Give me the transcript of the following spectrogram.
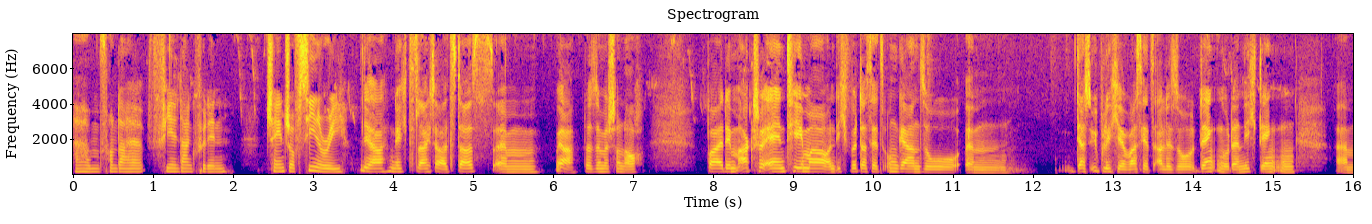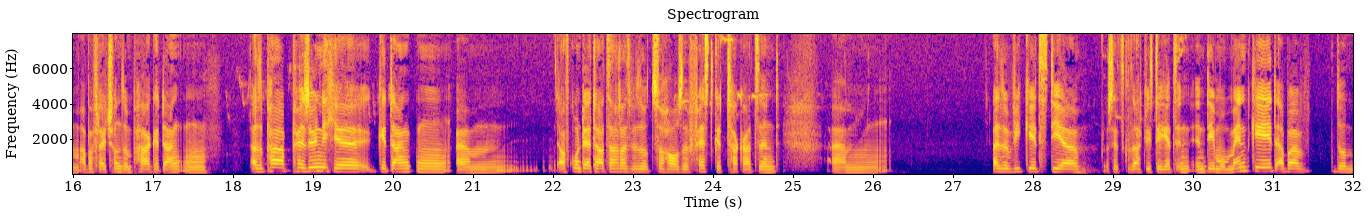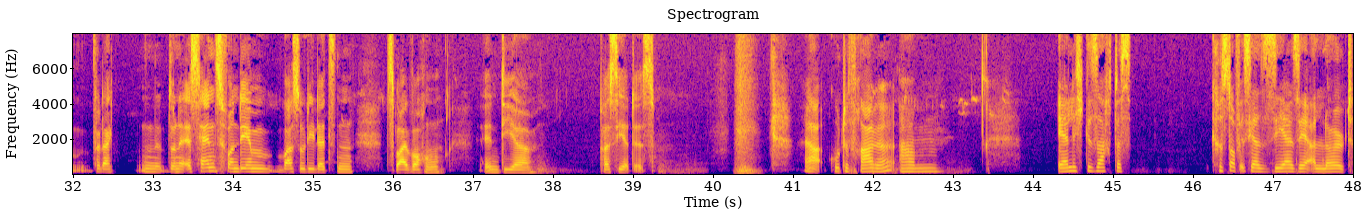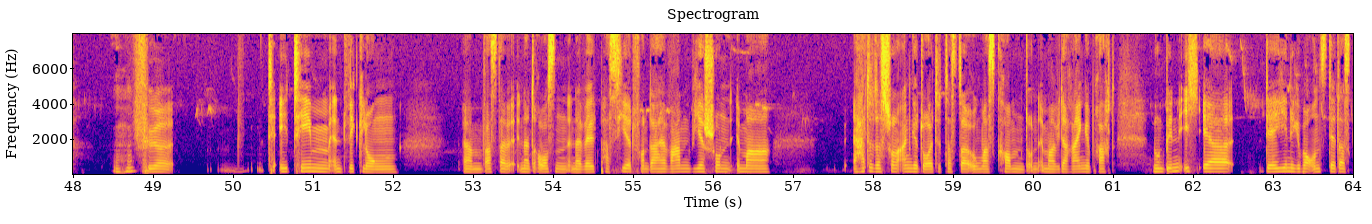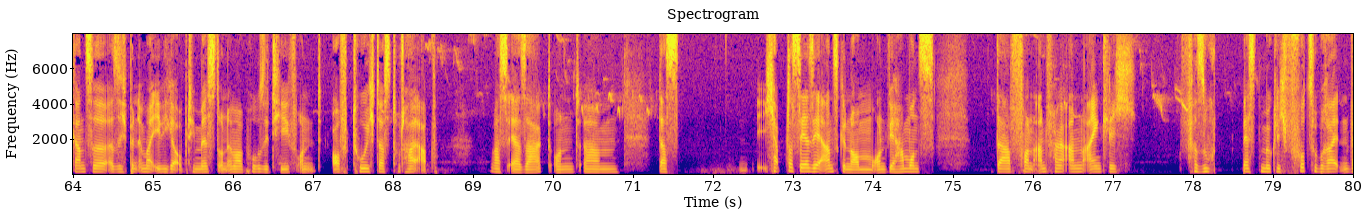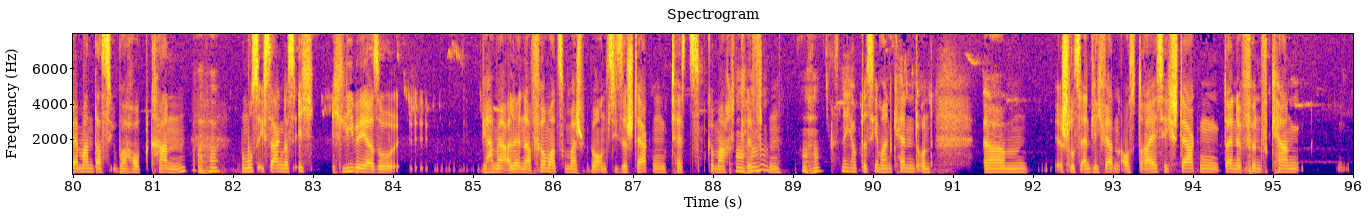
Ähm, von daher vielen Dank für den Change of Scenery. Ja, nichts leichter als das. Ähm, ja, da sind wir schon auch bei dem aktuellen Thema und ich würde das jetzt ungern so ähm, das Übliche, was jetzt alle so denken oder nicht denken, ähm, aber vielleicht schon so ein paar Gedanken, also ein paar persönliche Gedanken ähm, aufgrund der Tatsache, dass wir so zu Hause festgetackert sind. Ähm, also wie geht's dir, du hast jetzt gesagt, wie es dir jetzt in, in dem Moment geht, aber so vielleicht so eine Essenz von dem, was so die letzten zwei Wochen in dir passiert ist. Ja, gute Frage. Ähm, ehrlich gesagt, das Christoph ist ja sehr, sehr alert mhm. für Themenentwicklungen, ähm, was da in der draußen in der Welt passiert. Von daher waren wir schon immer, er hatte das schon angedeutet, dass da irgendwas kommt und immer wieder reingebracht. Nun bin ich eher derjenige bei uns, der das Ganze, also ich bin immer ewiger Optimist und immer positiv und oft tue ich das total ab, was er sagt. Und ähm, das, ich habe das sehr, sehr ernst genommen und wir haben uns da von Anfang an eigentlich versucht, bestmöglich vorzubereiten, wenn man das überhaupt kann. Mhm. Nun muss ich sagen, dass ich, ich liebe ja so, wir haben ja alle in der Firma zum Beispiel bei uns diese Stärkentests gemacht, mhm. Clifton. Mhm. Ich weiß nicht, ob das jemand kennt. Und ähm, schlussendlich werden aus 30 Stärken deine fünf Kern,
